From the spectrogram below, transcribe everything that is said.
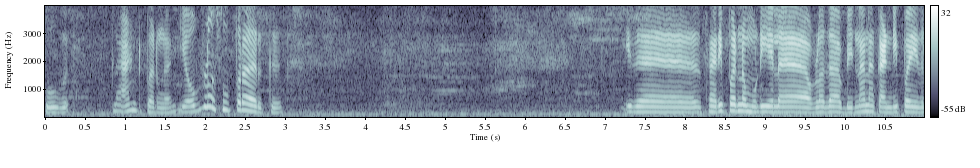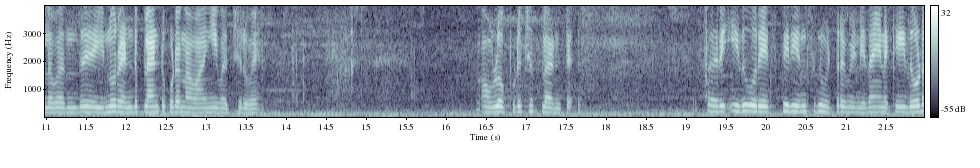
பூவு. பிளான்ட் பாருங்கள் எவ்வளோ சூப்பராக இருக்குது இதை சரி பண்ண முடியலை அவ்வளோதான் அப்படின்னா நான் கண்டிப்பாக இதில் வந்து இன்னும் ரெண்டு பிளான்ட்டு கூட நான் வாங்கி வச்சுருவேன். அவ்வளோ பிடிச்ச பிளான்ட்டு சரி இது ஒரு எக்ஸ்பீரியன்ஸ்னு விட்டுற வேண்டியதான் எனக்கு இதோட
